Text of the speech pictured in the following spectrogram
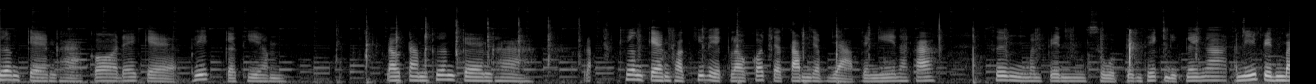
เครื่องแกงค่ะ ก็ได้แก่พริกกระเทียม เราตำเครื่องแกงค่ะ เครื่องแกงผักขี้เหล็กเราก็จะตำหยาบๆอย่างนี้นะคะ ซึ่งมันเป็นสูตรเป็นเทคนิคง่ายๆ อันนี้เป็นใบ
